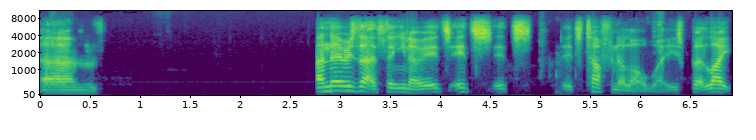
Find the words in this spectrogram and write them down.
Um, and there is that thing, you know, it's it's it's it's tough in a lot of ways, but like,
